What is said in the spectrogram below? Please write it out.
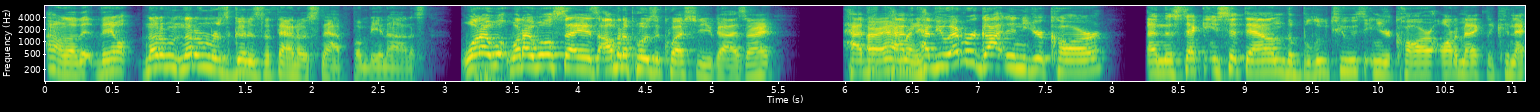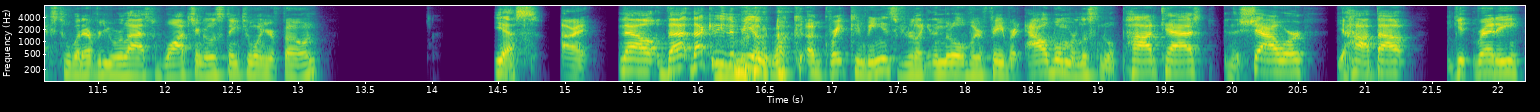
I don't know. They, they all, none of them. None of them are as good as the Thanos snap. If I'm being honest. What I what I will say is I'm gonna pose a question to you guys. All right. Have you right, have, have you ever gotten into your car and the second you sit down, the Bluetooth in your car automatically connects to whatever you were last watching or listening to on your phone? yes. All right. Now that that could either be a, a, a great convenience if you're like in the middle of your favorite album or listening to a podcast in the shower. You hop out, you get ready,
